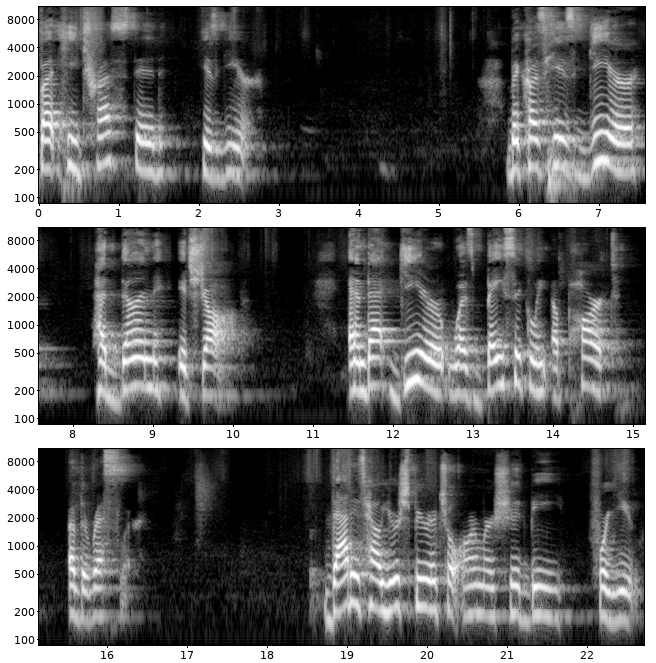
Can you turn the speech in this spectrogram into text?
But he trusted his gear. Because his gear had done its job. And that gear was basically a part of the wrestler. That is how your spiritual armor should be for you.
